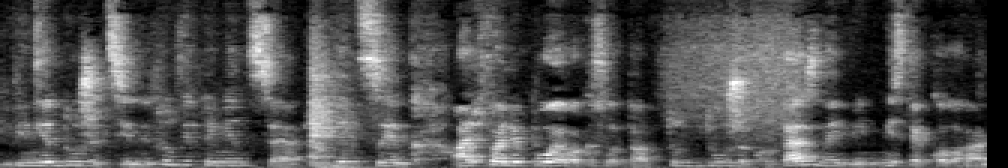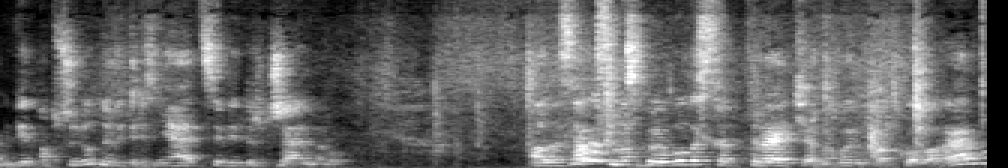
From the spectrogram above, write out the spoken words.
І він є дуже цінний. Тут вітамін С, тут є цинк, альфа-ліпоєва кислота. Тут дуже крутезний, він містить колаген. Він абсолютно відрізняється від редженеру. Але зараз у нас з'явилася третя новинка колагену.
